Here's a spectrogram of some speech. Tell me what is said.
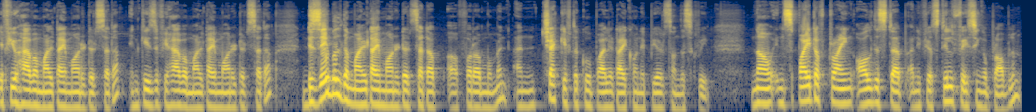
if you have a multi-monitor setup. In case if you have a multi-monitor setup disable the multi-monitor setup uh, for a moment and check if the copilot icon appears on the screen. Now in spite of trying all this step and if you're still facing a problem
